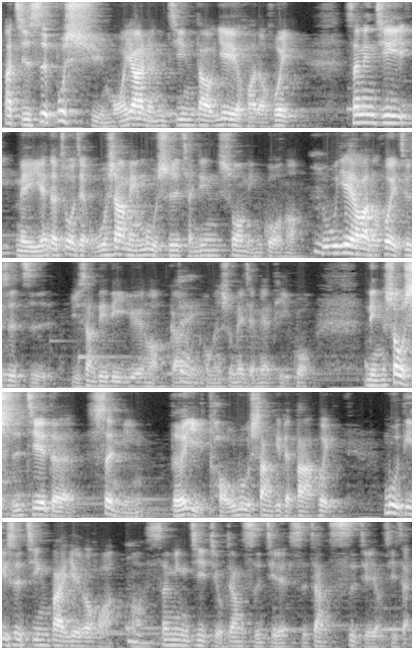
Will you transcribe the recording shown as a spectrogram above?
那只是不许摩押人进到耶和华的会。申命记美言的作者吴尚明牧师曾经说明过哈，入耶和华的会就是指与上帝立约哈。刚刚我们淑美姐妹也提过，领受十诫的圣名得以投入上帝的大会，目的是敬拜耶和华啊。生命记九章十节、十章四节有记载，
